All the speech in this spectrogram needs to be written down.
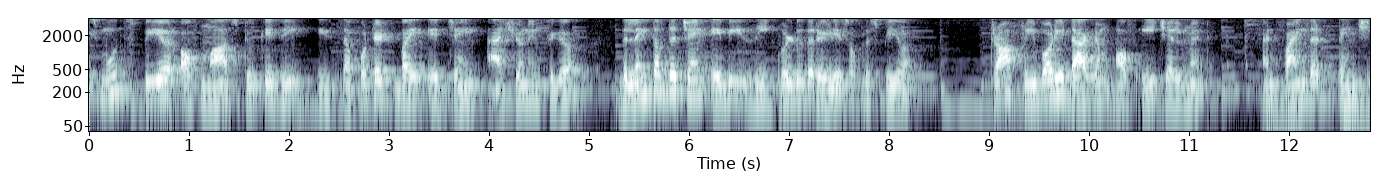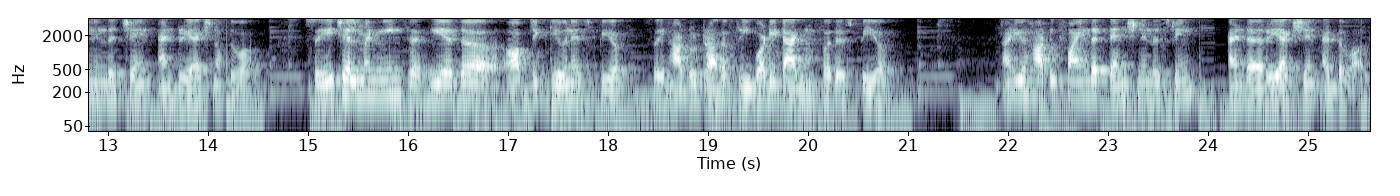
A smooth sphere of mass 2 kg is supported by a chain as shown in figure. The length of the chain AB is equal to the radius of the sphere. Draw free body diagram of each element and find the tension in the chain and reaction of the wall. So each element means uh, here the object given is sphere. So you have to draw the free body diagram for the sphere and you have to find the tension in the string and uh, reaction at the wall.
